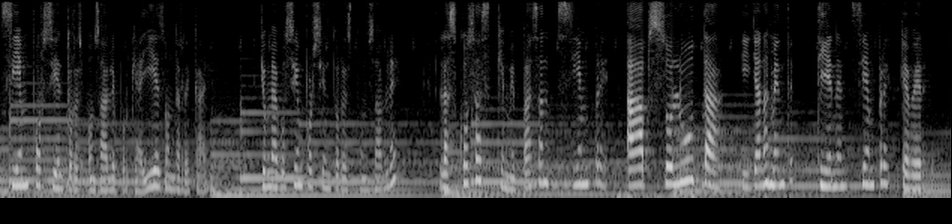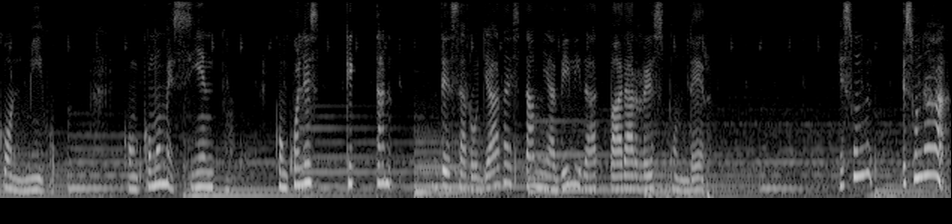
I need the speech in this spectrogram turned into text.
100% responsable, porque ahí es donde recae, yo me hago 100% responsable, las cosas que me pasan siempre, absoluta y llanamente, tienen siempre que ver conmigo, con cómo me siento, con cuál es, qué tan desarrollada está mi habilidad para responder. Es, un, es una,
